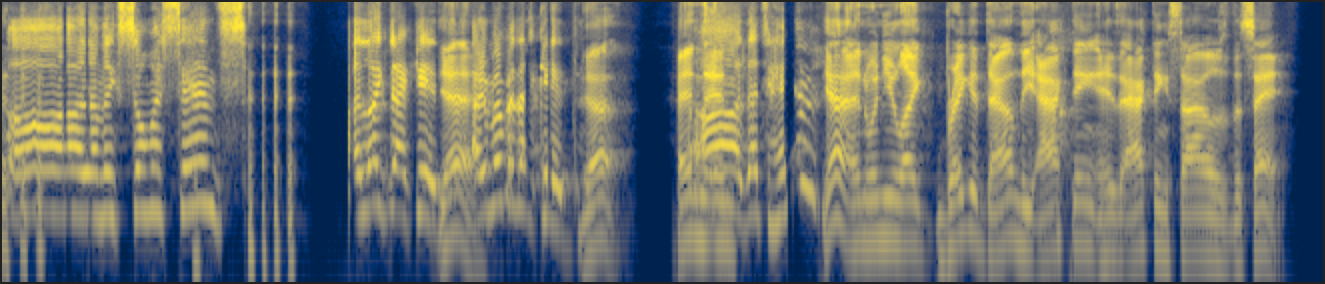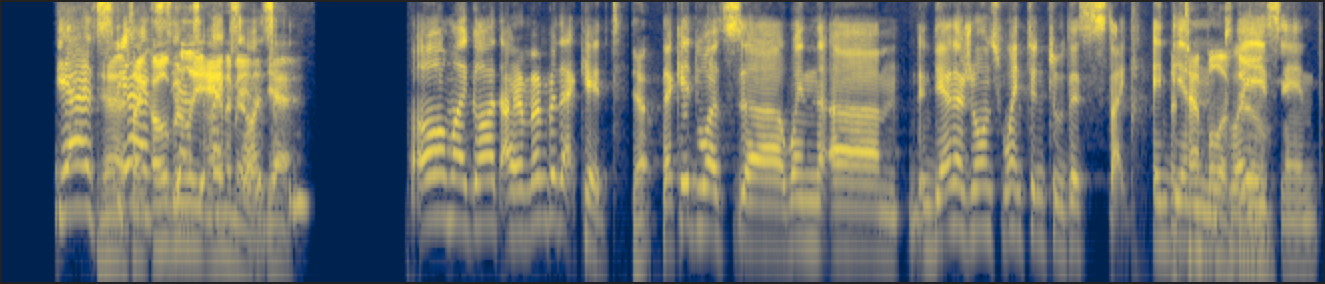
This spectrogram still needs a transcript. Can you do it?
Oh, that makes so much sense. I like that kid. Yeah. I remember that kid. yeah. And, Ah, and that's him. yeah, and when you like break it down, the acting his acting style is the same. Yes. Yeah, it's yes, like overly yes, animated, yeah. Oh my god, I remember that kid. Yeah. That kid was uh, when um, Indiana Jones went into this like Indian Temple of place and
